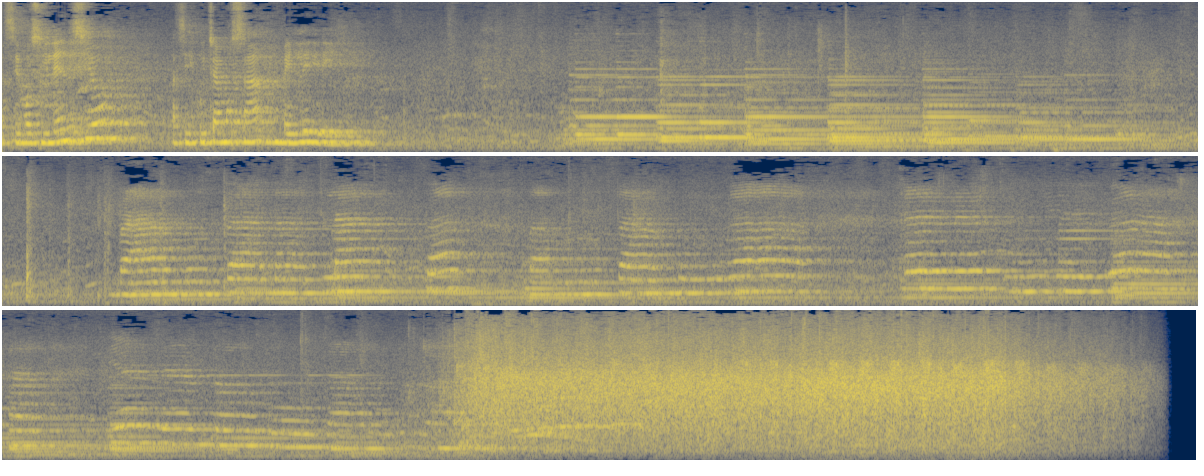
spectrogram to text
Hacemos silencio, así escuchamos a Meleri. Vamos a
